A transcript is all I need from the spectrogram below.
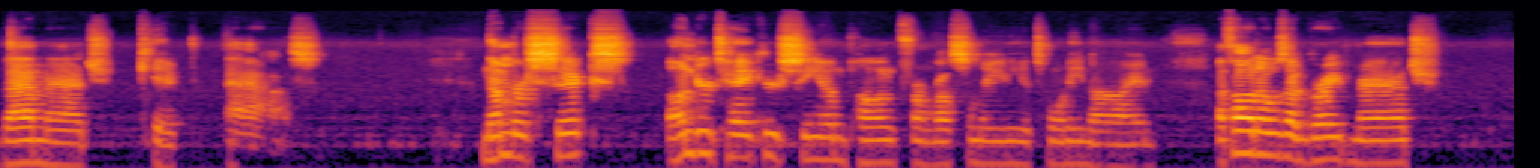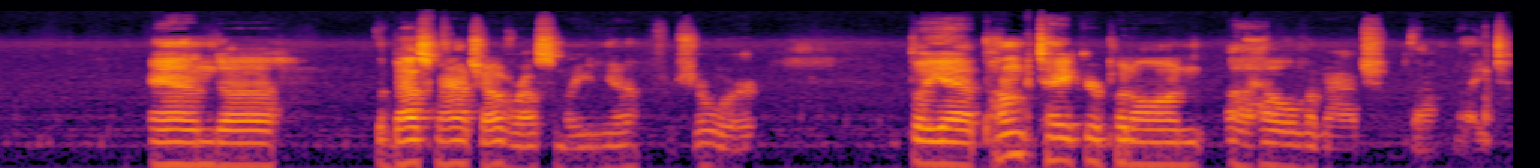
That match kicked ass. Number six, Undertaker CM Punk from WrestleMania 29. I thought it was a great match, and uh, the best match of WrestleMania for sure. But yeah, Punk Taker put on a hell of a match that night.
